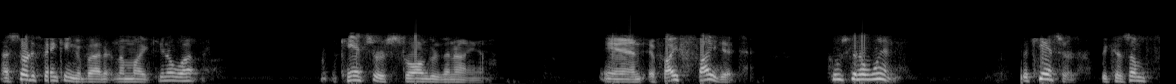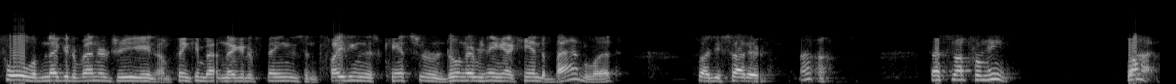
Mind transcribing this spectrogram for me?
I started thinking about it and I'm like, you know what? Cancer is stronger than I am. And if I fight it, who's going to win? The cancer, because I'm full of negative energy and I'm thinking about negative things and fighting this cancer and doing everything I can to battle it. So I decided, uh uh that's not for me. But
